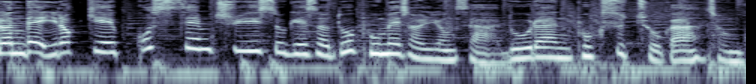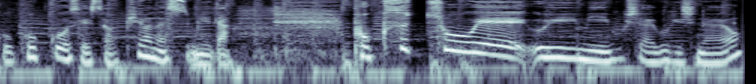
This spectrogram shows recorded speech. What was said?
그런데 이렇게 꽃샘 추위 속에서도 봄의 전령사 노란 복수초가 전국 곳곳에서 피어났습니다. 복수초의 의미 혹시 알고 계시나요?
